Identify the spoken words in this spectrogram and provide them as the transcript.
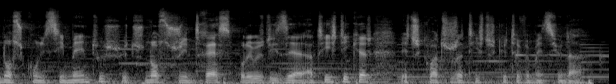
nossos conhecimentos, dos nossos interesses, podemos dizer, artísticas, estes quatro artistas que eu tive a mencionar.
